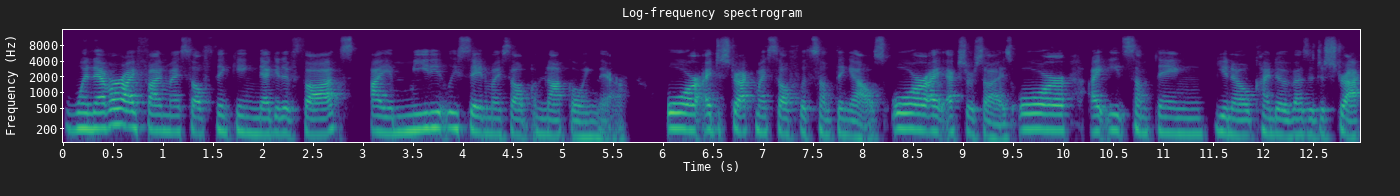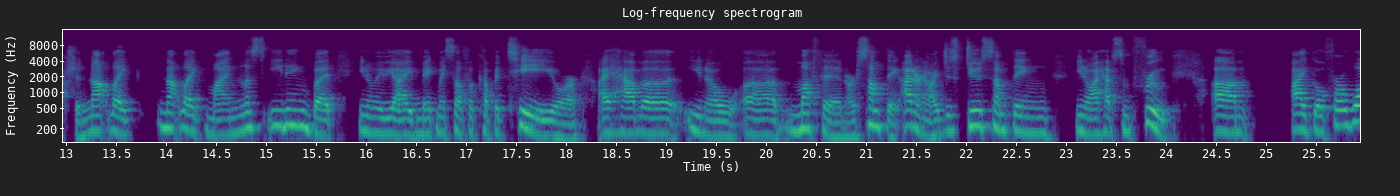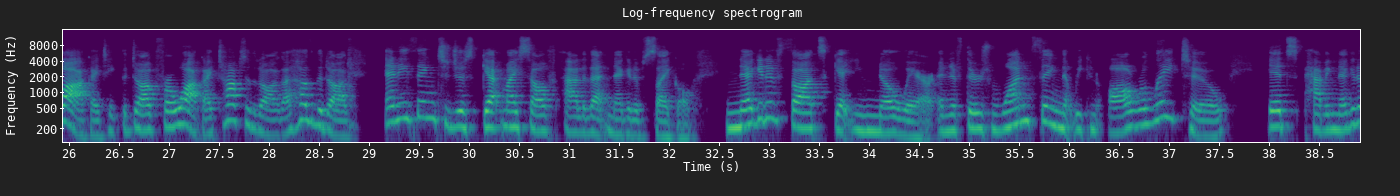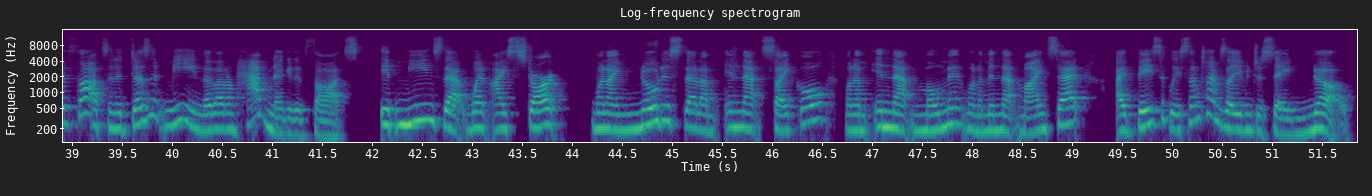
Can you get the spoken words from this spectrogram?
whenever I find myself thinking negative thoughts, I immediately say to myself, I'm not going there. Or I distract myself with something else, or I exercise, or I eat something, you know, kind of as a distraction, not like not like mindless eating but you know maybe i make myself a cup of tea or i have a you know a muffin or something. I don't know. I just do something you know i have some fruit. Um, i go for a walk. I take the dog for a walk. I talk to the dog. I hug the dog. Anything to just get myself out of that negative cycle. Negative thoughts get you nowhere. And if there's one thing that we can all relate to it's having negative thoughts. And it doesn't mean that i don't have negative thoughts it means that when I start, when I notice that I'm in that cycle, when I'm in that moment, when I'm in that mindset, I basically sometimes I even just say no,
